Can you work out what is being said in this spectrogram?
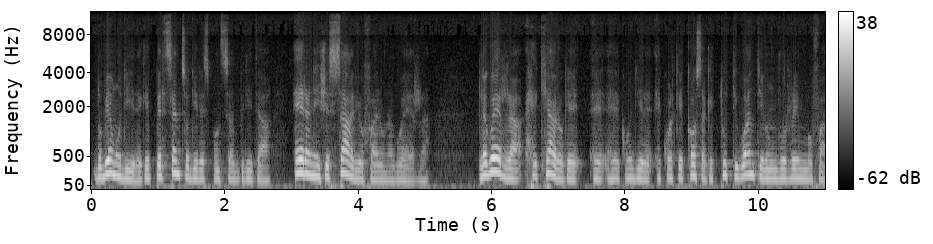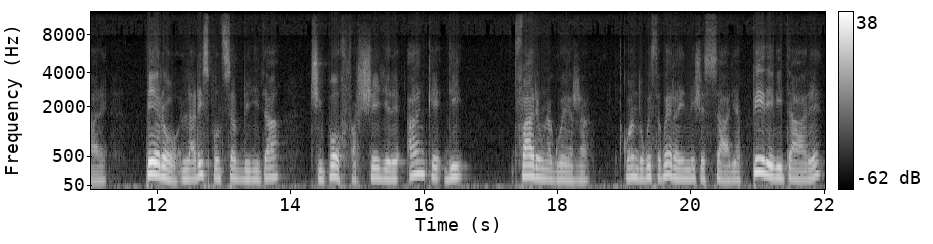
dobbiamo dire che per senso di responsabilità era necessario fare una guerra. La guerra è chiaro che è, è, dire, è qualcosa che tutti quanti non vorremmo fare, però la responsabilità ci può far scegliere anche di fare una guerra, quando questa guerra è necessaria per evitare,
